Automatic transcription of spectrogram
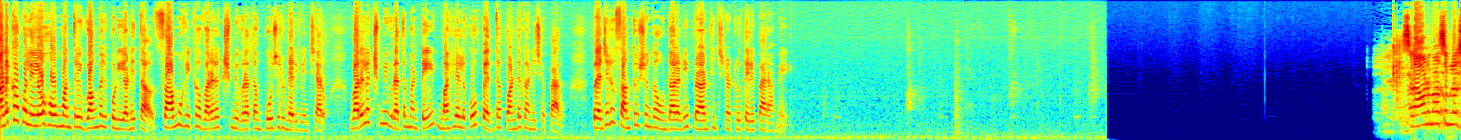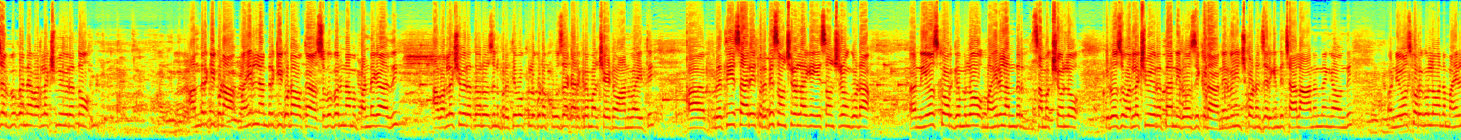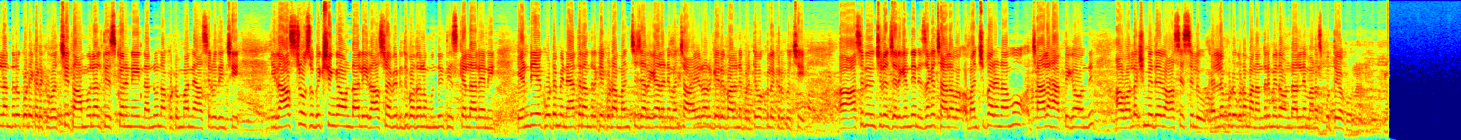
అనకాపల్లిలో హోంమంత్రి వంగలపూడి అనిత సామూహిక వరలక్ష్మి వ్రతం పూజలు నిర్వహించారు. వరలక్ష్మి వ్రతం అంటే మహిళలకు పెద్ద పండుగ అని చెప్పారు. ప్రజలు సంతోషంగా ఉండాలని ప్రార్థించినట్లు తెలిపారామె శ్రావణ మాసంలో జరుపుకునే వరలక్ష్మి వ్రతం. అందరికీ కూడా మహిళలందరికీ కూడా ఒక శుభపరిణామ పండుగ అది. ఆ వరలక్ష్మి వ్రతం రోజున ప్రతి ఒక్కరు కూడా పూజా కార్యక్రమాలు చేయడం ఆనవాయితీ. ప్రతిసారి ప్రతి సంవత్సరం లాగే ఈ సంవత్సరం కూడా నియోజకవర్గంలో మహిళలందరి సమక్షంలో ఈరోజు వరలక్ష్మి వ్రతాన్ని ఈరోజు ఇక్కడ నిర్వహించుకోవడం జరిగింది. చాలా ఆనందంగా ఉంది. నియోజకవర్గంలో ఉన్న మహిళలందరూ కూడా ఇక్కడికి వచ్చి తాంబూలాలు తీసుకొని నన్ను నా కుటుంబాన్ని ఆశీర్వదించి ఈ రాష్ట్రం సుభిక్షంగా ఉండాలి ఈ రాష్ట్రం అభివృద్ధి పదంలో ముందుకు తీసుకెళ్ళాలి అని ఎన్డీఏ కూటమి నేతలందరికీ కూడా మంచి జరగాలని మంచి ఆయురారోగ్యాలు ఇవ్వాలని ప్రతి ఒక్కరు ఇక్కడికి వచ్చి ఆశీర్వదించడం జరిగింది. నిజంగా చాలా మంచి పరిణామం చాలా హ్యాపీగా ఉంది. ఆ వరలక్ష్మీదేవి ఆశీస్సులు ఎల్లప్పుడూ కూడా మనందరి మీద ఉండాలని మనస్ఫూర్తిగా కోరుతున్నాను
